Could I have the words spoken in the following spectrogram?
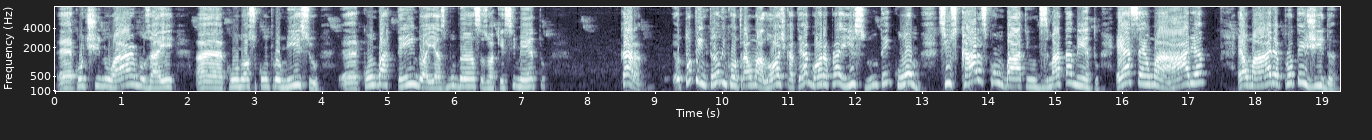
é, continuarmos aí é, com o nosso compromisso, é, combatendo aí as mudanças, o aquecimento. Cara, eu tô tentando encontrar uma lógica até agora para isso, não tem como. Se os caras combatem o desmatamento, essa é uma área, é uma área protegida,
